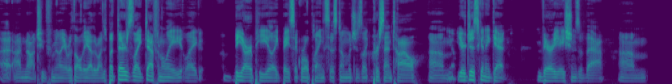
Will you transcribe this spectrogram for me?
I, I'm not too familiar with all the other ones, but there's like definitely like BRP, like basic role playing system, which is like Mhm. percentile. Um, Yep. You're just going to get variations of that. Um,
